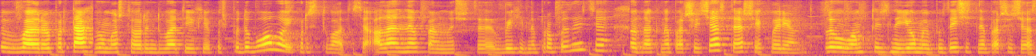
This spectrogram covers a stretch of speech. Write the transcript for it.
В аеропортах ви можете орендувати їх якось подобово і користуватися, але не впевнена, що це вигідна пропозиція. Позичити. Однак на перший час теж як варіант. Можливо, вам хтось знайомий позичить на перший час.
